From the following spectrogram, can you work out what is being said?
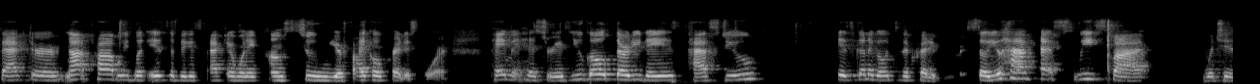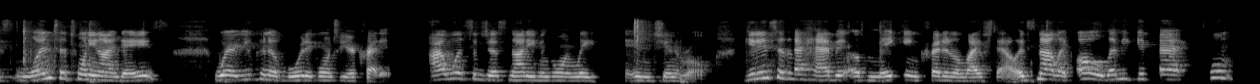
factor, not probably, but is the biggest factor when it comes to your FICO credit score. Payment history. If you go 30 days past due, it's going to go to the credit bureau. So you have that sweet spot, which is one to 29 days where you can avoid it going to your credit. I would suggest not even going late in general. Get into the habit of making credit a lifestyle. It's not like, oh, let me get that, boom,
